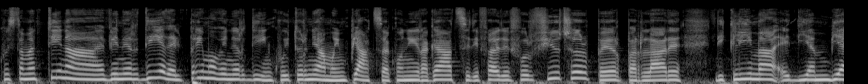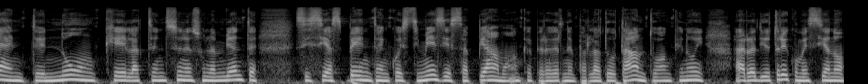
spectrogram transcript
questa mattina è venerdì ed è il primo venerdì in cui torniamo in piazza con i ragazzi di Friday for Future per parlare di clima e di ambiente, non che l'attenzione sull'ambiente si sia spenta in questi mesi e sappiamo anche per averne parlato tanto anche noi a Radio 3 come siano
